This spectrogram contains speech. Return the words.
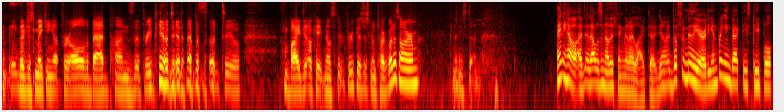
they're just making up for all the bad puns that 3PO did in episode two. By okay, no, 3PO is just going to talk about his arm, and then he's done. Anyhow, I, that was another thing that I liked. Uh, you know, the familiarity and bringing back these people,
